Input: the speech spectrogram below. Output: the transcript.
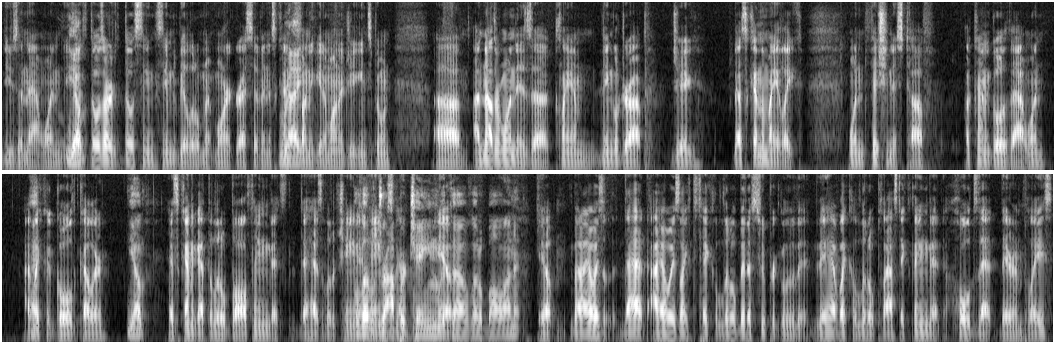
using that one. Yep. Those are those things seem to be a little bit more aggressive, and it's kind Right. of fun to get them on a jigging spoon. Uh, another one is a clam dingle drop jig. That's kind of my like when fishing is tough. I'll kind of go with that one. I like a gold color. Yep. It's kind of got the little ball thing that's that has a little chain. A that little dropper down. chain Yep. with a little ball on it. Yep. But I always that I always like to take a little bit of super glue. That they have like a little plastic thing that holds that there in place,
